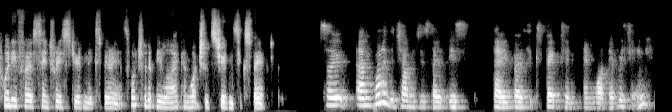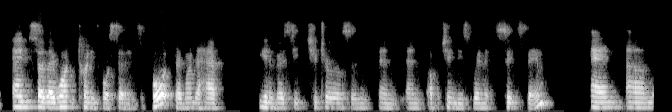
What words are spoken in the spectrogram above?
21st century student experience? What should it be like and what should students expect? So um, one of the challenges they, is they both expect and, and want everything. And so they want 24-7 support. They want to have university tutorials and, and, and opportunities when it suits them. And um,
